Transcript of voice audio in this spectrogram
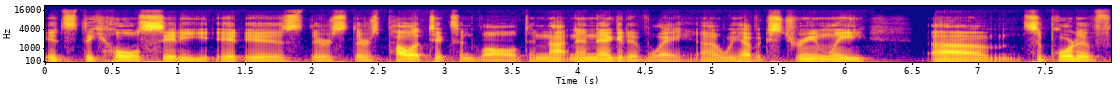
it's the whole city. It is there's there's politics involved, and not in a negative way. Uh, we have extremely um, supportive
